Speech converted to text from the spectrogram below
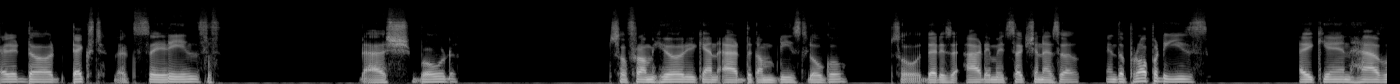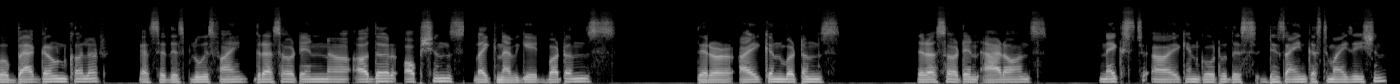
edit the text. Let's say sales dashboard. So from here, you can add the company's logo. So there is an add image section as well. In the properties, I can have a background color. Let's say this blue is fine. There are certain uh, other options like navigate buttons. There are icon buttons. There are certain add-ons Next, uh, you can go to this design customization.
